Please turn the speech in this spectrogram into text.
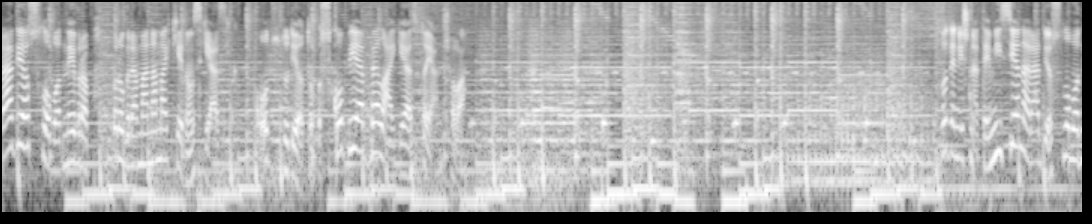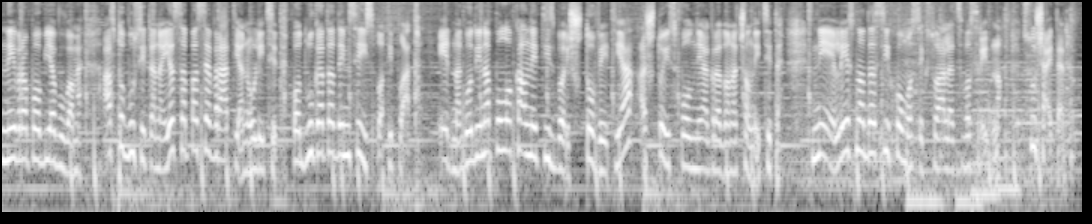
радио Слободна Европа, програма на македонски јазик. Од студиото во Скопје Пелагија Стојанчова. Во денешната емисија на Радио Слободна Европа објавуваме автобусите на ЈСП се вратија на улиците под луката да им се исплати плата. Една година по локалните избори што ветија, а што исполнија градоначалниците. Не е лесно да си хомосексуалец во средно. Слушајте.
